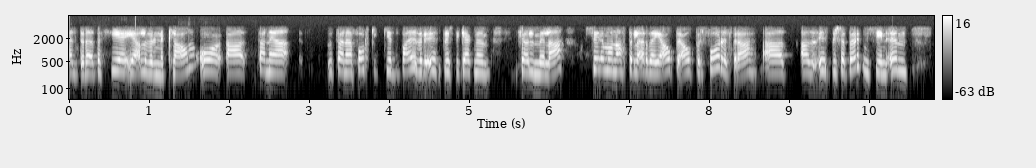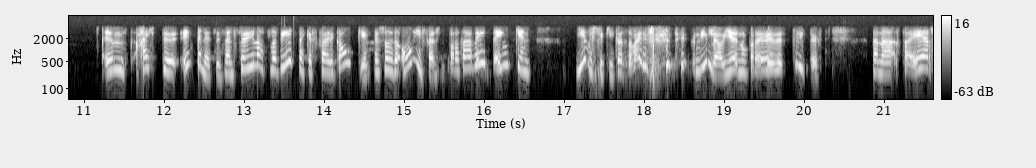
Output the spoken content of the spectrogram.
heldur að þetta sé í alverðinu klám og að þannig að, þannig að fólki getur bæði verið upplýst í gegnum fjölmiðla sem og náttúrulega er það í ábyrg, ábyrg foreldra að, að upplýsa börnum sín um, um hættu internetins en þau náttúrulega veit ekkert hvað er í gangi eins og þetta OnlyFans, bara það veit engin, ég vissi ekki hvað það væri fyrir nýlega og ég er nú bara yfir trítugt þannig að það er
